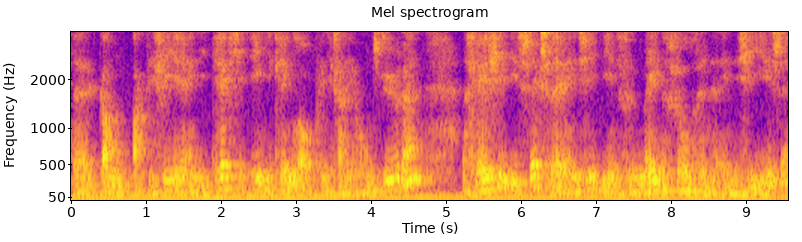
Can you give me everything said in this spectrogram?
eh, kan activeren en die trek je in je kringloop en die ga je rondsturen, dan geef je die seksuele energie, die een vermenigvuldigende energie is, hè,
